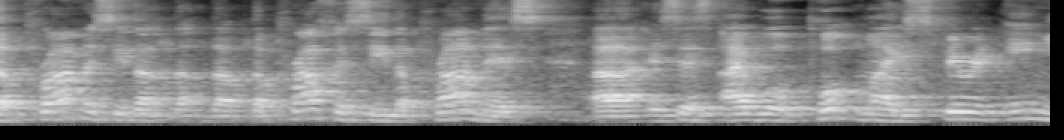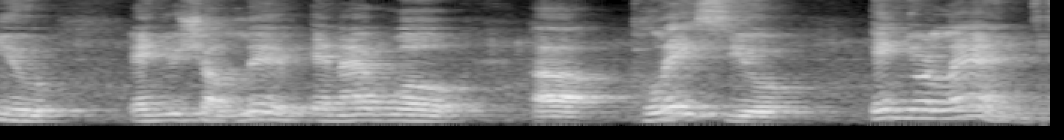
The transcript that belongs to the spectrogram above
the prophecy, the, the, the, prophecy, the promise, uh, it says, I will put my spirit in you and you shall live, and I will uh, place you in your land.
